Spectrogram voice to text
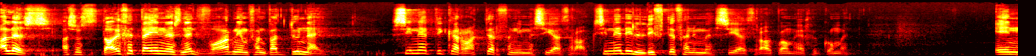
alles as ons daai getuienis net waarneem van wat doen hy? sien net die karakter van die Messias raak. sien net die liefde van die Messias raak waarmee hy gekom het. En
